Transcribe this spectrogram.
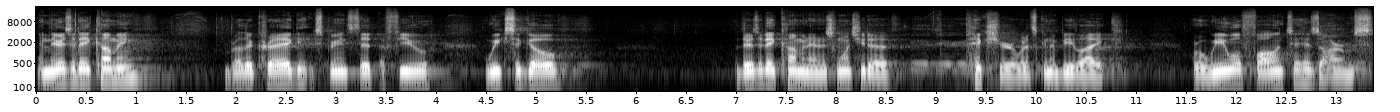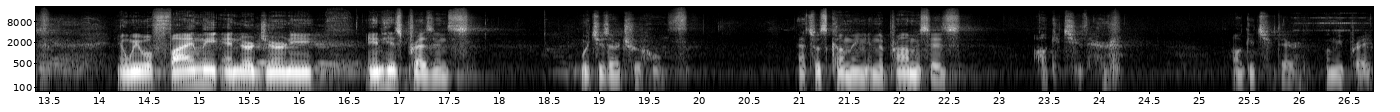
And there's a day coming. Brother Craig experienced it a few weeks ago. But there's a day coming, and I just want you to picture what it's going to be like where we will fall into his arms and we will finally end our journey in his presence, which is our true home. That's what's coming, and the promise is I'll get you there. I'll get you there. Let me pray.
